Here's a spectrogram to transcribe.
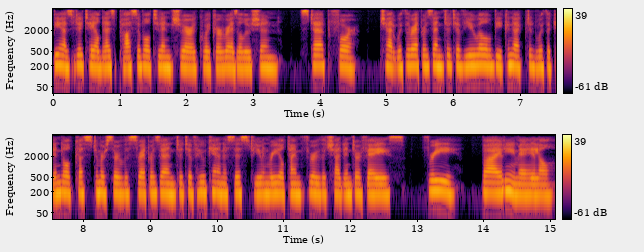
Be as detailed as possible to ensure a quicker resolution. Step 4. Chat with the representative. You will be connected with a Kindle customer service representative who can assist you in real time through the chat interface. 3. Via email.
